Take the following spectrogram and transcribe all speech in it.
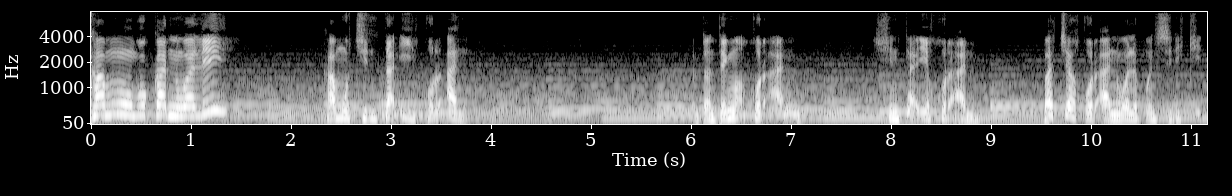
kamu bukan wali kamu cintai Quran Tuan tengok Quran. Cintai Quran. Baca Quran walaupun sedikit.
